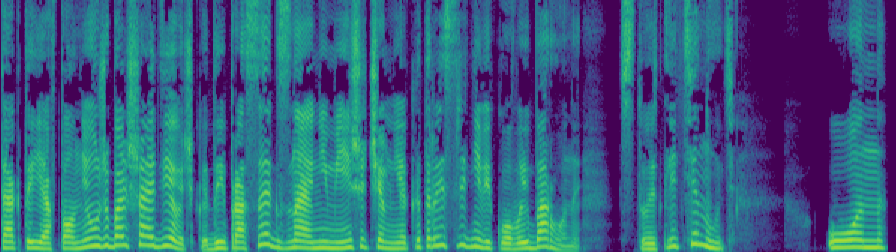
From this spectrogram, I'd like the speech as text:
Так-то я вполне уже большая девочка, да и про секс знаю не меньше, чем некоторые средневековые бароны. Стоит ли тянуть? Он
